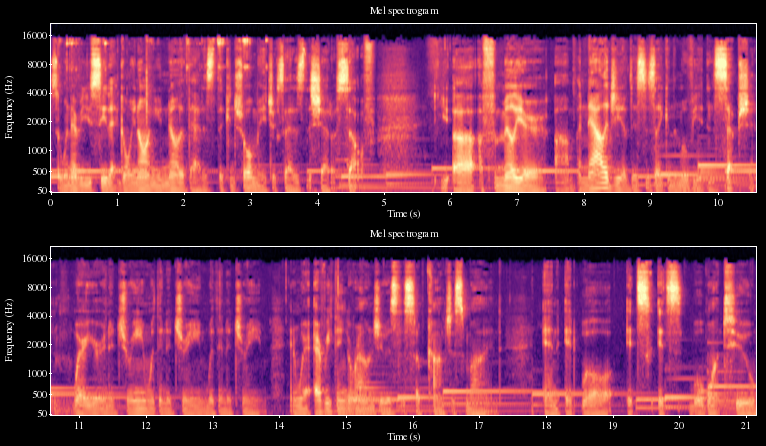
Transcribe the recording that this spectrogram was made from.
So, whenever you see that going on, you know that that is the control matrix, that is the shadow self. Uh, a familiar um, analogy of this is like in the movie Inception, where you're in a dream within a dream within a dream, and where everything around you is the subconscious mind, and it will it's it's will want to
